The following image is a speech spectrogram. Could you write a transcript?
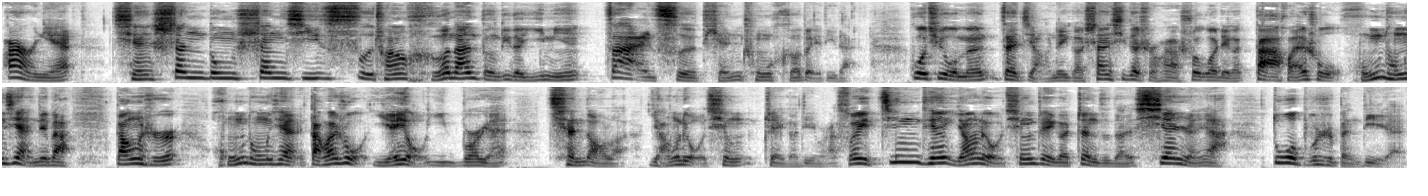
二年，迁山东、山西、四川、河南等地的移民再次填充河北地带。过去我们在讲这个山西的时候啊，说过这个大槐树洪洞县，对吧？当时洪洞县大槐树也有一波人。迁到了杨柳青这个地方，所以今天杨柳青这个镇子的先人呀，多不是本地人，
